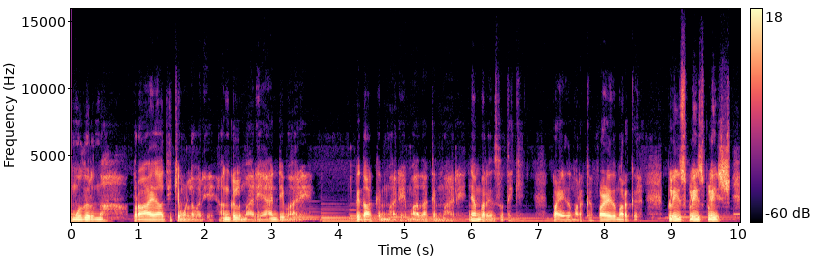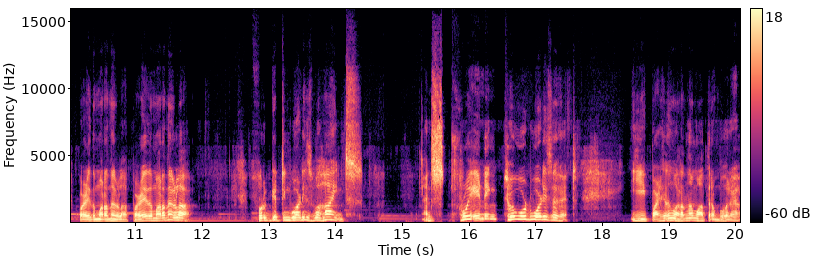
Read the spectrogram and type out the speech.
മുതിർന്ന പ്രായാധിക്യമുള്ളവരെ അങ്കിൾമാരെ ആന്റിമാരെ പിതാക്കന്മാരെ മാതാക്കന്മാരെ ഞാൻ പറയുന്ന ശ്രദ്ധിക്ക്. പഴയത് മറക്ക പഴയത് മറക്ക്. പ്ലീസ് പ്ലീസ് പ്ലീസ് പഴയത് മറന്നുകളാ പഴയത് മറന്നുകളാ. Forgetting what is behind and straining toward what is ahead ഈ പഴയത് മറന്നാൽ മാത്രം പോരാ.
